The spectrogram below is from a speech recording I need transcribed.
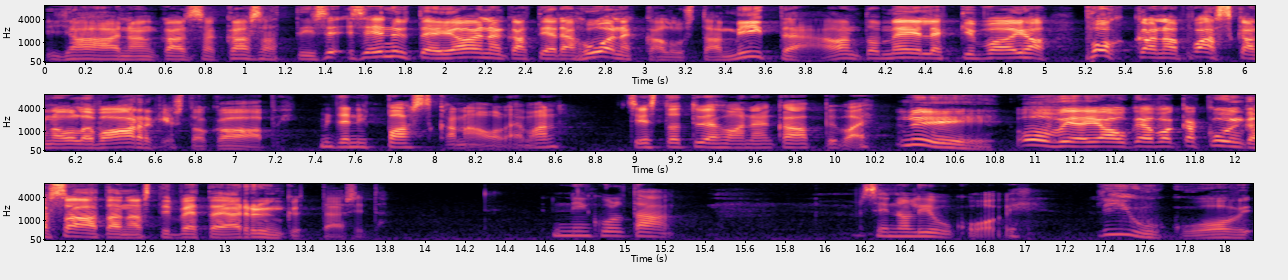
Jaanan kanssa kasattiin. Se, se nyt ei ainakaan tiedä huonekalusta mitään. Anto meillekin vaan ihan pokkana paskana oleva arkistokaapi. Miten niin paskana olevan? Siis tuo työhuoneen kaappi vai? Niin, ovi ei aukea vaikka kuinka saatanasti vetää ja rynkyttää sitä. Niin kulta, siinä on liukuovi. Liukuovi.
